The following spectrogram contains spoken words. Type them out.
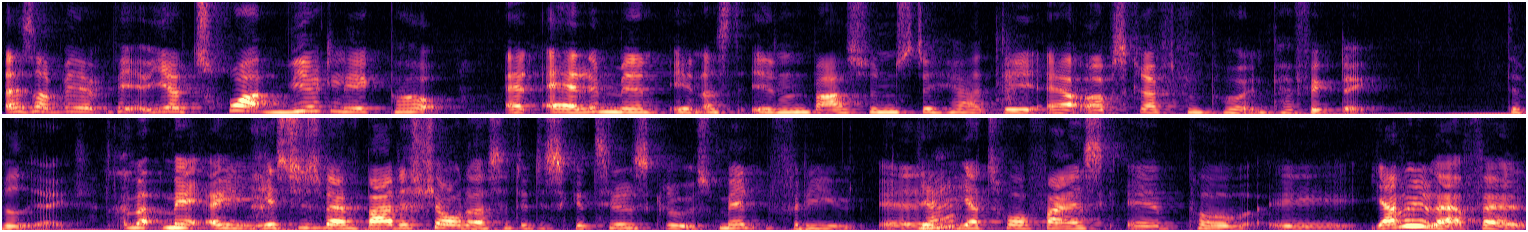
altså jeg, jeg tror virkelig ikke på, at alle mænd inderst inden bare synes, det her, det er opskriften på en perfekt dag. Det ved jeg ikke. Men, og jeg synes i hvert fald bare, det er sjovt også, at det skal tilskrives mænd, fordi øh, ja. jeg tror faktisk øh, på, øh, jeg vil i hvert fald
